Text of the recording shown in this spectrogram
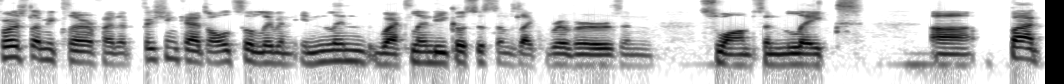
first let me clarify that fishing cats also live in inland wetland ecosystems like rivers and swamps and lakes, uh, but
